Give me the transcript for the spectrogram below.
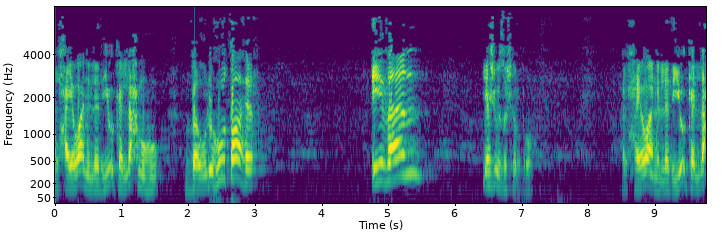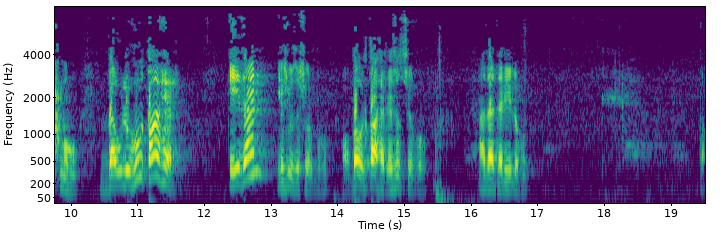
الحيوان الذي يؤكل لحمه بوله طاهر. إذا يجوز شربه. الحيوان الذي يؤكل لحمه بوله طاهر. إذا يجوز شربه. بول طاهر يجوز شربه. هذا دليلهم. طب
